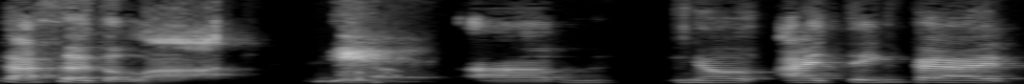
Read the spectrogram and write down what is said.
that says a lot. Um, you know, I think that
